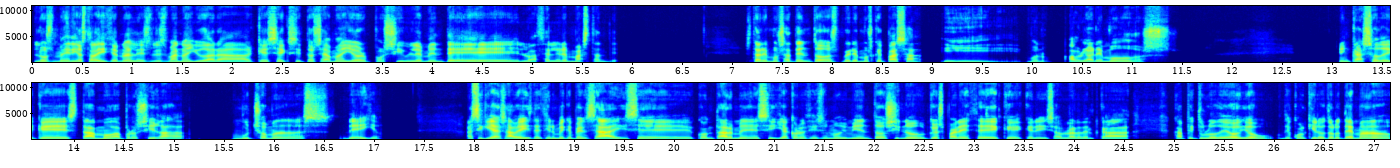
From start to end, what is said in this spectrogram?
los medios tradicionales les van a ayudar a que ese éxito sea mayor, posiblemente eh, lo aceleren bastante. Estaremos atentos, veremos qué pasa y bueno, hablaremos en caso de que esta moda prosiga mucho más de ello. Así que ya sabéis, decirme qué pensáis, eh, contarme si ya conocéis el movimiento, si no, qué os parece, que queréis hablar del capítulo de hoy o de cualquier otro tema.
